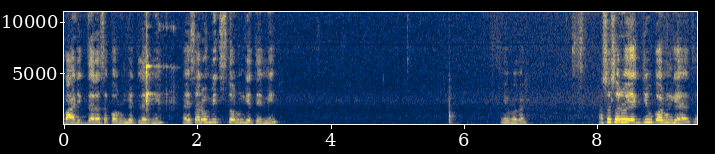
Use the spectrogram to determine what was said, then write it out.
बारीक जरासं करून घेतलंय मी. हे सर्व मिक्स करून घेते मी. हे बघा. असं सर्व एक जीव करून घ्यायचं.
